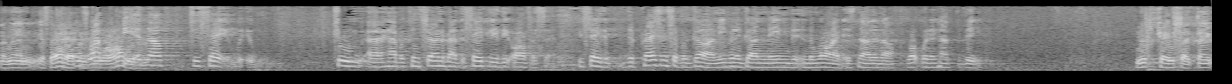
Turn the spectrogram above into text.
And then if that happens, well, then we're all. What would be enough to say to uh, have a concern about the safety of the officer? You say the, the presence of a gun, even a gun named in the warrant, is not enough. What would it have to be? In this case, I think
